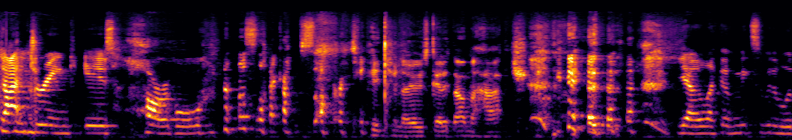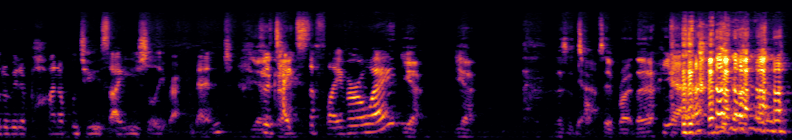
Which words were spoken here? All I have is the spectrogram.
that drink is horrible. I was like, I'm sorry. Pinch your nose, get it down the hatch. yeah, like a mix it with a little bit of pineapple juice, I usually recommend. Yeah, 'cause It takes the flavor away. Yeah yeah there's a top tip right there. Yeah.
